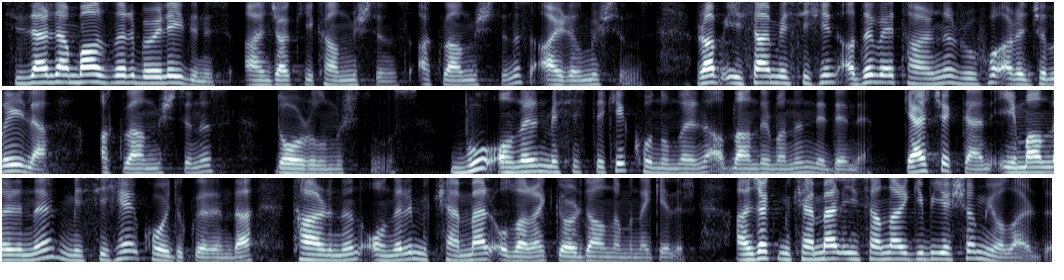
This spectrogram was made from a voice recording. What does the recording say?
Sizlerden bazıları böyleydiniz ancak yıkanmıştınız, aklanmıştınız, ayrılmıştınız. Rab İsa Mesih'in adı ve Tanrı'nın ruhu aracılığıyla aklanmıştınız, doğrulmuştunuz. Bu onların Mesih'teki konumlarını adlandırmanın nedeni. Gerçekten imanlarını Mesih'e koyduklarında Tanrı'nın onları mükemmel olarak gördüğü anlamına gelir. Ancak mükemmel insanlar gibi yaşamıyorlardı.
